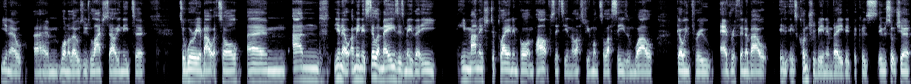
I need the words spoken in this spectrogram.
you know um, one of those whose lifestyle you need to to worry about at all. Um, and you know, I mean, it still amazes me that he he managed to play an important part for City in the last few months of last season while going through everything about his, his country being invaded because it was such a,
